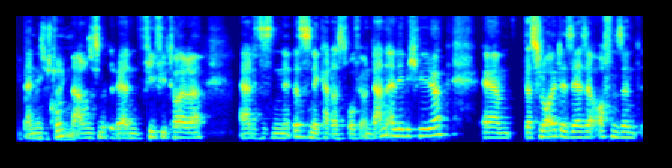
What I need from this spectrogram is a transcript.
deine Grundnahrungsmittel werden viel, viel teurer. Ja, das ist, eine, das ist eine Katastrophe. Und dann erlebe ich wieder, ähm, dass Leute sehr, sehr offen sind,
